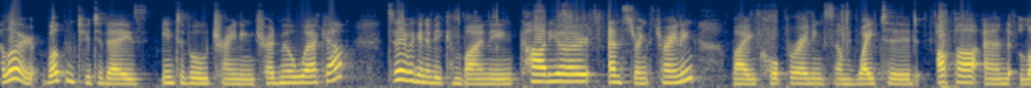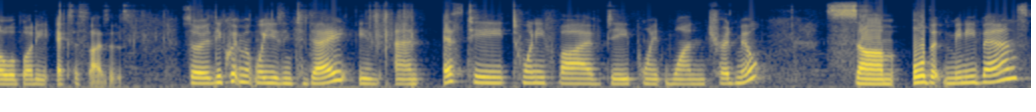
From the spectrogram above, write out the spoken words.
Hello, welcome to today's interval training treadmill workout. Today we're going to be combining cardio and strength training by incorporating some weighted upper and lower body exercises. So the equipment we're using today is an ST25D.1 treadmill, some Orbit mini bands,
